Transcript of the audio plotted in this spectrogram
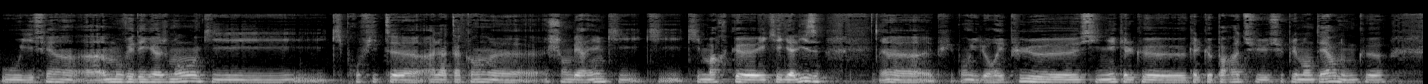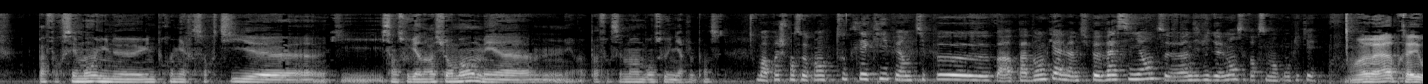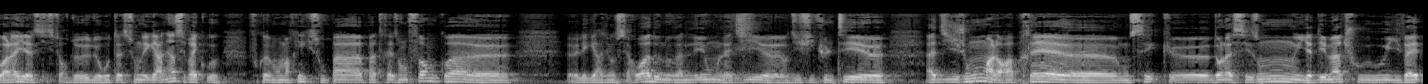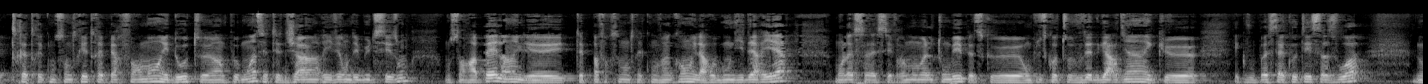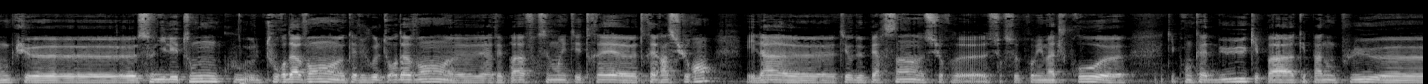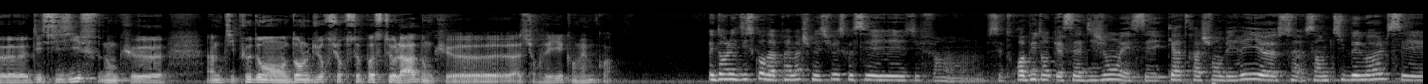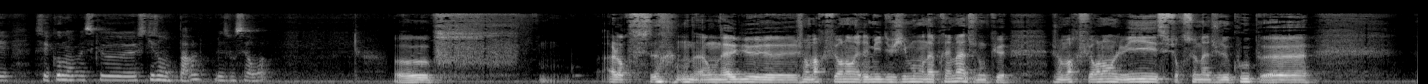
où il fait un, mauvais dégagement qui profite à l'attaquant chambérien qui marque et qui égalise. et puis bon, il aurait pu signer quelques quelques parades supplémentaires donc pas forcément une, une première sortie euh, qui s'en souviendra sûrement, mais, euh, mais pas forcément un bon souvenir, je pense. Bon après je pense que quand toute l'équipe est un petit peu bah, pas bancale mais un petit peu vacillante euh, individuellement c'est forcément compliqué. Ouais, ouais après voilà il y a cette histoire de, de rotation des gardiens c'est vrai qu'il faut quand même remarquer qu'ils sont pas pas très en forme quoi. Euh, euh, les gardiens serrois, Donovan Léon l'a dit, en difficulté à Dijon. Alors après, on sait que dans la saison, il y a des matchs où il va être très très concentré, très performant, et d'autres un peu moins. C'était déjà arrivé en début de saison. On s'en rappelle, hein, il était pas forcément très convaincant, il a rebondi derrière. Bon là, ça c'est vraiment mal tombé parce que en plus quand vous êtes gardien et que et que vous passez à côté, ça se voit. Donc euh, Sonny Letton, le tour d'avant, euh, qui avait joué le tour d'avant, euh, pas forcément été très euh, très rassurant. Et là, euh, Théo de Persin sur sur ce premier match pro, qui prend quatre buts, qui est pas qui est pas non plus décisif. Donc un petit peu dans dans le dur sur ce poste-là. Donc à surveiller quand même quoi. Et dans les discours d'après-match, messieurs, est-ce que c'est, enfin, ces trois buts encaissés à Dijon et ces quatre à Chambéry, euh, c'est un petit bémol, c'est, c'est comment Est-ce que, ce qu'ils en parlent, les Auxerrois? Euh, Alors, on a, on a eu euh, Jean-Marc Furlan et Rémi Dugimon en après-match. Donc, euh, Jean-Marc Furlan, lui, sur ce match de coupe, euh,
